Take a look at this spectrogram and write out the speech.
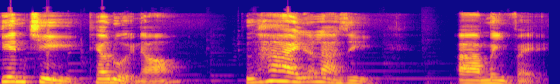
kiên trì theo đuổi nó thứ hai nữa là gì à, mình phải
